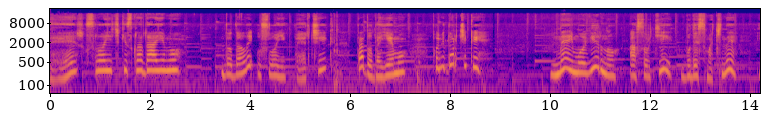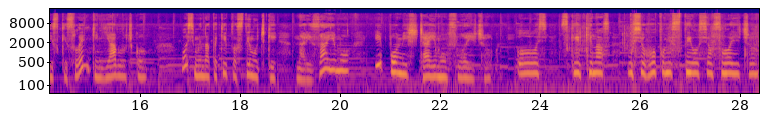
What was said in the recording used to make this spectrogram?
теж у слоїчки складаємо. Додали у слоїк перчик та додаємо помідорчики. Неймовірно, асорті буде смачне із кисленьким яблучком. Ось ми на такі пластиночки нарізаємо і поміщаємо в слоїчок. Ось скільки нас усього помістилося в слоїчок.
